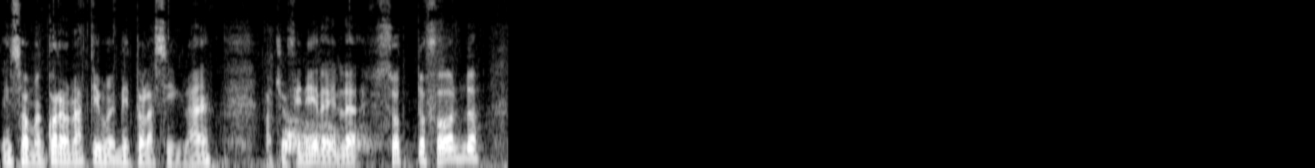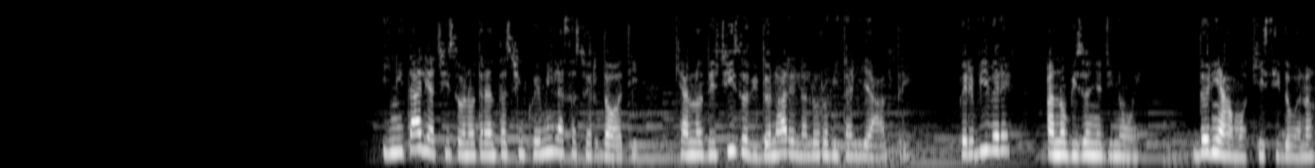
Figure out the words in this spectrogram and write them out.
Insomma, ancora un attimo e metto la sigla, eh. Faccio finire il sottofondo. In Italia ci sono 35.000 sacerdoti che hanno deciso di donare la loro vita agli altri. Per vivere hanno bisogno di noi. Doniamo a chi si dona.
